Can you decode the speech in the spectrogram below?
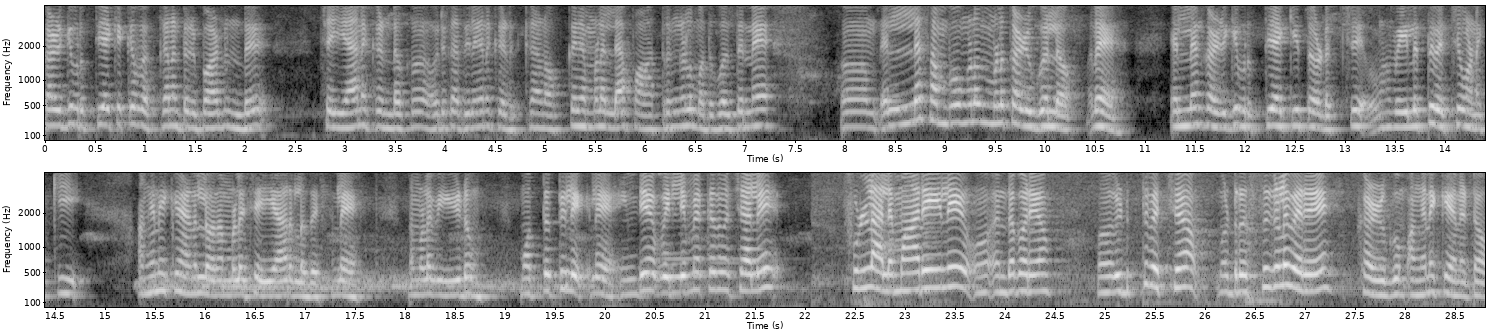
കഴുകി വൃത്തിയാക്കിയൊക്കെ വെക്കണം കേട്ടോ ഒരുപാടുണ്ട്. ചെയ്യാനൊക്കെ ഉണ്ട്. ഒക്കെ ഒരു കഥയിലിങ്ങനെ കെടുക്കുകയാണ് ഒക്കെ നമ്മളെല്ലാ പാത്രങ്ങളും അതുപോലെ തന്നെ എല്ലാ സംഭവങ്ങളും നമ്മൾ കഴുകുമല്ലോ അല്ലേ? എല്ലാം കഴുകി വൃത്തിയാക്കി തുടച്ച് വെയിലത്ത് വെച്ച് ഉണക്കി അങ്ങനെയൊക്കെയാണല്ലോ നമ്മൾ ചെയ്യാറുള്ളത് അല്ലേ? നമ്മളെ വീടും മൊത്തത്തിൽ അല്ലേ എന്റെ വല്യമ്മയൊക്കെ എന്ന് വെച്ചാൽ ഫുൾ അലമാരയിൽ എന്താ പറയുക എടുത്തു വെച്ച ഡ്രസ്സുകൾ വരെ കഴുകും. അങ്ങനെയൊക്കെയാണ് കേട്ടോ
